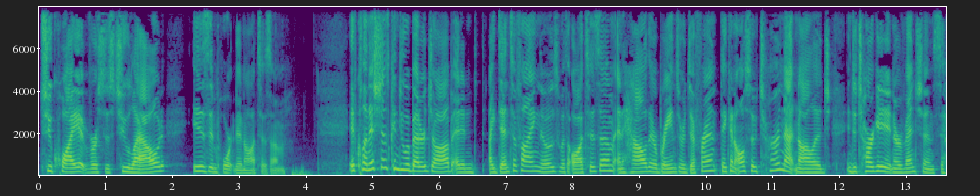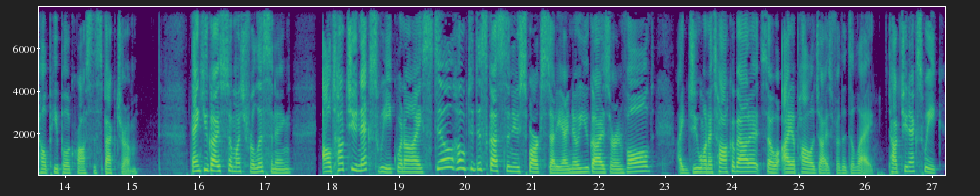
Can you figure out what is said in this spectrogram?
too quiet versus too loud is important in autism. If clinicians can do a better job at identifying those with autism and how their brains are different, they can also turn that knowledge into targeted interventions to help people across the spectrum. Thank you guys so much for listening. I'll talk to you next week when I still hope to discuss the new Spark study. I know you guys are involved. I do want to talk about it, so I apologize for the delay. Talk to you next week.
